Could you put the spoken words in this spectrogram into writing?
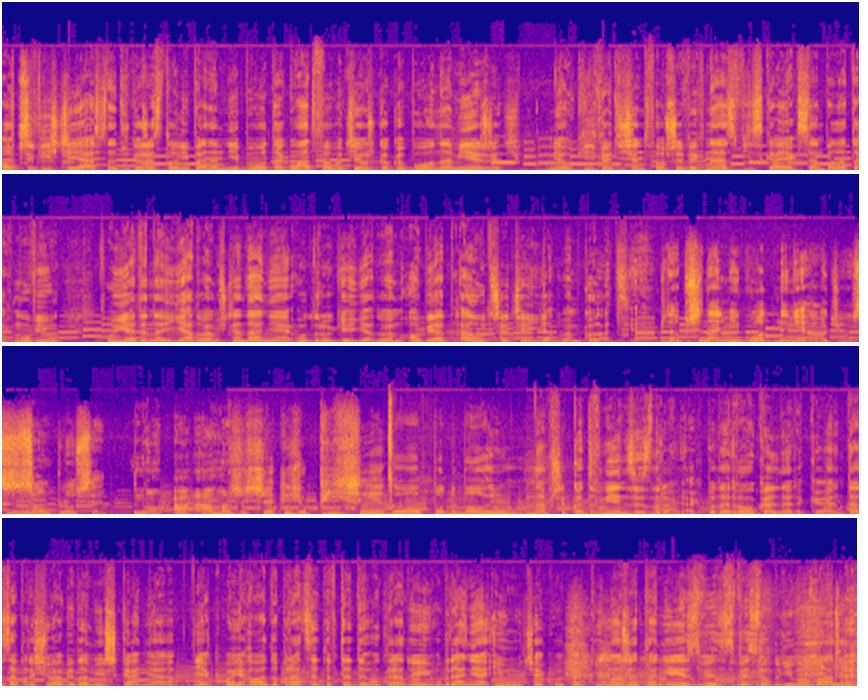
Oczywiście jasne, tylko że z Tulipanem nie było tak łatwo, bo ciężko go było namierzyć. Miał kilkadziesiąt fałszywych nazwisk, a jak sam po latach mówił, u jednej jadłem śniadanie, u drugiej jadłem obiad, a u trzeciej jadłem kolację. No, przynajmniej głodny nie chodził. Są plusy. No, a, a masz jeszcze jakieś opisy jego podboju? Na przykład w Międzyzdrojach poderwał kelnerkę, ta zaprosiła go do mieszkania. Jak pojechała do pracy, to wtedy ukradł jej ubrania i uciekł. Taki, może to nie jest wy, wysublimowane.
